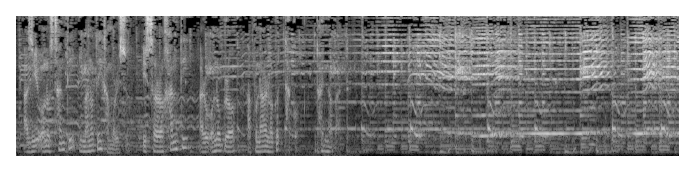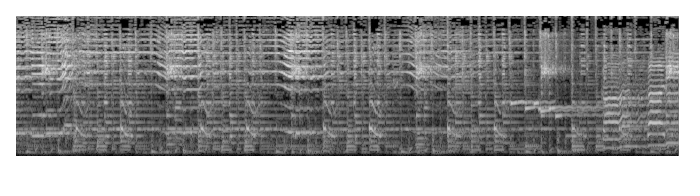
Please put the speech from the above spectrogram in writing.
আজিৰ অনুষ্ঠানটি ইমানতেই সামৰিছো। ঈশ্বৰৰ শান্তি আৰু অনুগ্ৰহ আপোনাৰ লগত থাকক। ধন্যবাদ। কান্দাৰি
